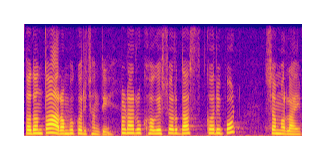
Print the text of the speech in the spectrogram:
ତଦନ୍ତ ଆରମ୍ଭ କରିଛନ୍ତି। ଖଗେଶ୍ୱର ଦାସଙ୍କ ରିପୋର୍ଟ Some more like.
